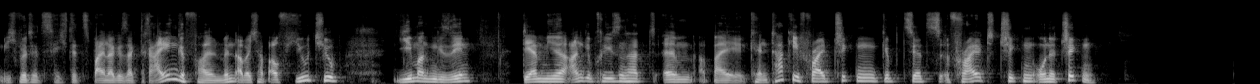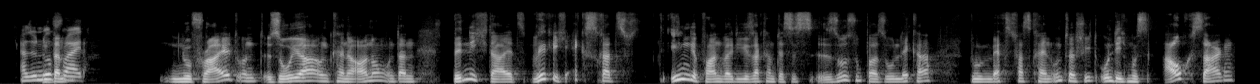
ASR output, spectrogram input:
ich würde jetzt, ich jetzt beinahe gesagt, reingefallen bin, aber ich habe auf YouTube jemanden gesehen, der mir angepriesen hat, ähm, bei Kentucky Fried Chicken gibt es jetzt Fried Chicken ohne Chicken. Also nur dann, Fried. Nur Fried und Soja und keine Ahnung. Und dann bin ich da jetzt wirklich extra hingefahren, weil die gesagt haben, das ist so super, so lecker. Du merkst fast keinen Unterschied. Und ich muss auch sagen,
